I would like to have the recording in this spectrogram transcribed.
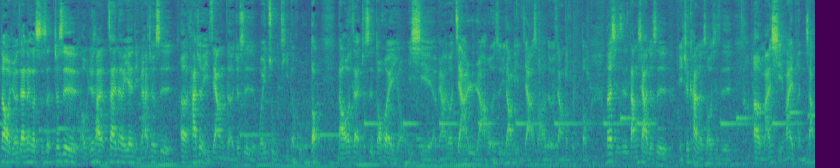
那我觉得在那个时事，就是我们就在在那个宴里面，他就是呃，他就以这样的就是为主题的活动，然后再就是都会有一些，比方说假日啊，或者是遇到年假的时候，他都有这样的活动。那其实当下就是你去看的时候，其实。呃，蛮血脉喷张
